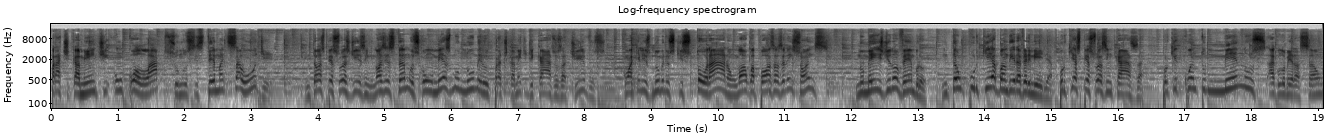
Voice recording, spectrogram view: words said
praticamente um colapso no sistema de saúde. Então as pessoas dizem, nós estamos com o mesmo número praticamente de casos ativos, com aqueles números que estouraram logo após as eleições, no mês de novembro. Então por que a bandeira vermelha? Por que as pessoas em casa? Porque quanto menos aglomeração,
